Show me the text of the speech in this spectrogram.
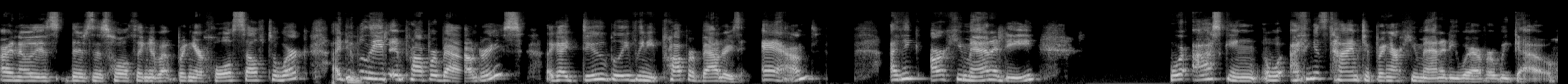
I know there's, there's this whole thing about bring your whole self to work. I do mm. believe in proper boundaries. Like, I do believe we need proper boundaries. And I think our humanity we're asking, I think it's time to bring our humanity wherever we go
